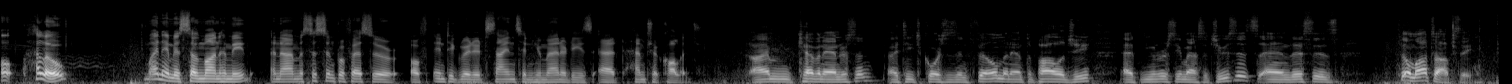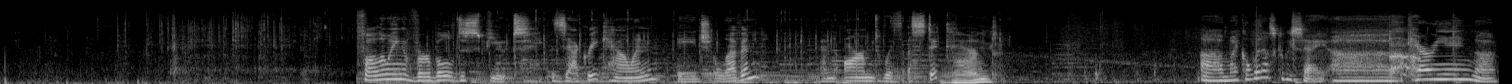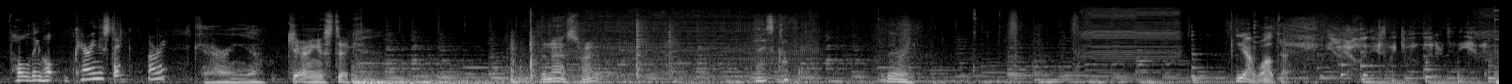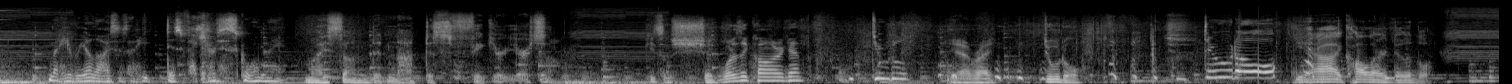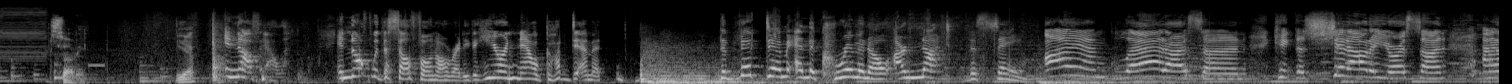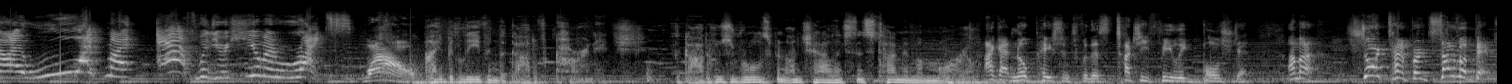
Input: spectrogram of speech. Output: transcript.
Oh, hello. My name is Salman Hameed, and I'm Assistant Professor of Integrated Science and Humanities at Hampshire College. I'm Kevin Anderson. I teach courses in film and anthropology at the University of Massachusetts, and this is Film Autopsy. Following a verbal dispute, Zachary Cowan, age 11, and armed with a stick. Armed? Uh, Michael, what else could we say? Uh, carrying, uh, holding, hol- carrying a stick. All right. Carrying, yeah. Carrying a stick. The nice, right? Nice comfort. Very. Yeah, Walter. But he realizes that he disfigured his schoolmate. My son did not disfigure your son. Piece of shit. What does he call her again? Doodle. Yeah, right. Doodle. Doodle. Yeah, I call her Doodle. Sorry. Yeah? Enough, Alan. Enough with the cell phone already. The here and now, God damn it. The victim and the criminal are not the same. I am son kicked the shit out of your son, and I wipe my ass with your human rights. Wow. I believe in the god of carnage. The god whose rule has been unchallenged since time immemorial. I got no patience for this touchy-feely bullshit. I'm a short-tempered son of a bitch.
